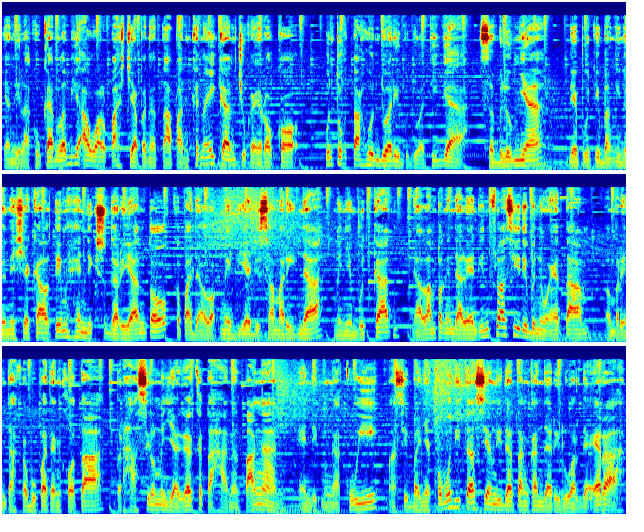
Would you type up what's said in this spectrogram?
yang dilakukan lebih awal pasca penetapan kenaikan cukai rokok untuk tahun 2023. Sebelumnya, Deputi Bank Indonesia Kaltim Hendik Sudaryanto kepada awak media di Samarinda menyebutkan dalam pengendalian inflasi di benua etam, pemerintah kabupaten kota berhasil menjaga ketahanan pangan. Hendik mengakui masih banyak komoditas yang didatangkan dari luar daerah.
